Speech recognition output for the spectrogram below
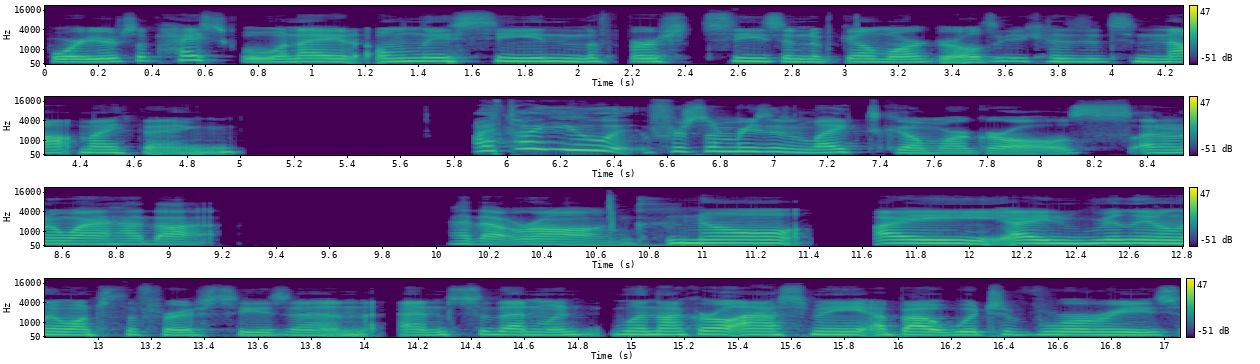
four years of high school when I had only seen the first season of Gilmore Girls because it's not my thing. I thought you for some reason liked Gilmore Girls. I don't know why I had that I had that wrong. No, I I really only watched the first season, and so then when when that girl asked me about which of Rory's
